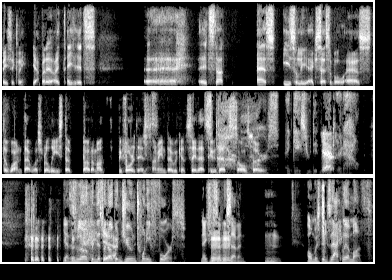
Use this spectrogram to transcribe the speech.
basically yeah. But it, it, it's uh, it's not as easily accessible as the one that was released about a month before this. Yes. I mean, that we can say that too. That's also in case you didn't figure it out. yeah, this was open. This one Yeah. opened June twenty fourth, nineteen seventy seven. Mhm. Almost exactly a month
